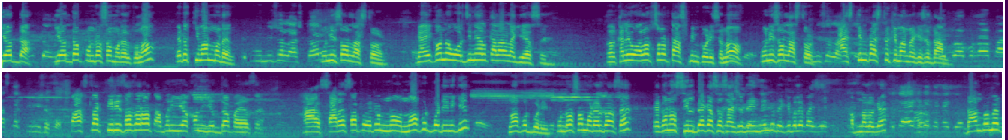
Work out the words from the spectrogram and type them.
ইয়দা ইয়দা পোন্ধৰশ মডেলটো ন? এইটো কিমান মডেল? ঊনৈছৰ লাষ্টৰ গাড়ীখন অৰিজিনেল কালাৰ লাগি আছে। খালি অলপ চলপ টাচ পিন কৰিছে ন? ঊনৈছৰ লাষ্টৰ 19 ৰ লাষ্টৰ। আইচক্ৰীম প্ৰাইচটো কিমান ৰাখিছে দাম? পাঁচ লাখ ত্ৰিছ হাজাৰত আপুনি এখন ইয়দা পাই আছে। চাৰে সাত এইটো ন ন ফুট বডি নেকি? ন ফুট বডি পোন্ধৰশ মডেলটো আছে। এখনৰ চিল পেক আছে চাইছোঁ ইঞ্জিনটো দেখিবলৈ পাইছে আপোনালোকে। ডাউন পেমেণ্ট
